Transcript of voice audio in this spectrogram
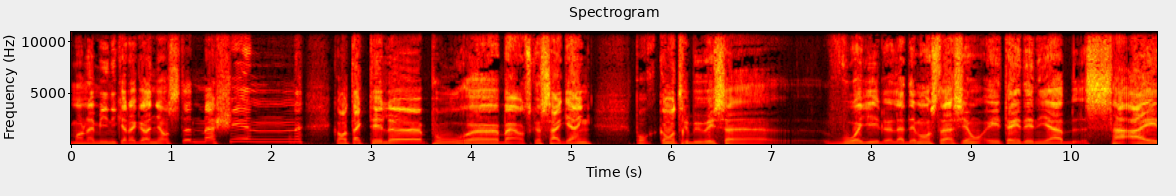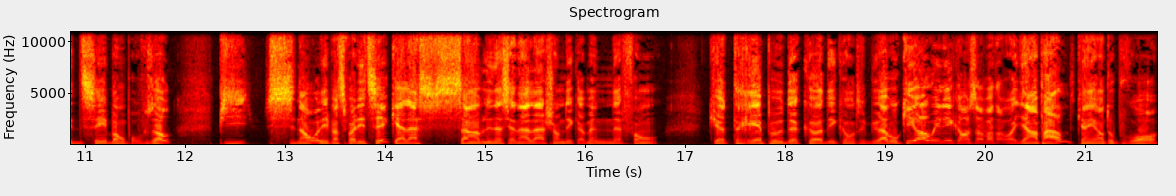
mon ami Nicolas Gagnon, c'est une machine. Contactez-le pour, ben, en tout cas, ça gagne pour contribuer. Ça, vous voyez, la démonstration est indéniable. Ça aide, c'est bon pour vous autres. Puis sinon, les partis politiques à l'Assemblée nationale, à la Chambre des communes, ne font que très peu de cas des contribuables. OK, ah oui, les conservateurs, ils en parlent quand ils rentrent au pouvoir,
